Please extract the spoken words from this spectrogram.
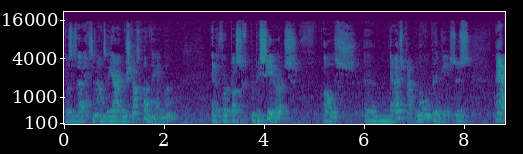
dat het wel echt een aantal jaar in beslag kan nemen. En het wordt pas gepubliceerd als um, de uitspraak onherroepelijk is. Dus, nou ja,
